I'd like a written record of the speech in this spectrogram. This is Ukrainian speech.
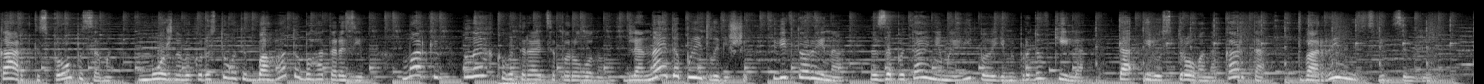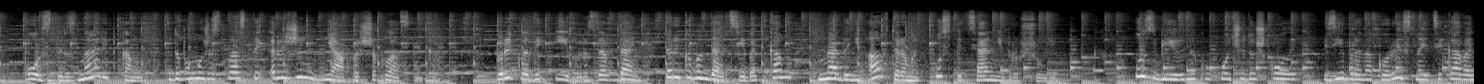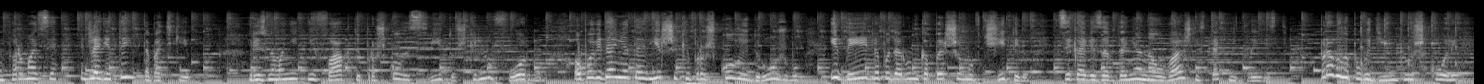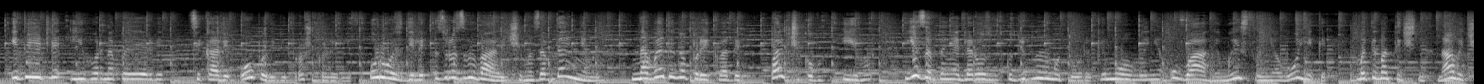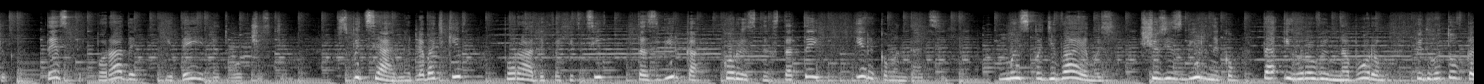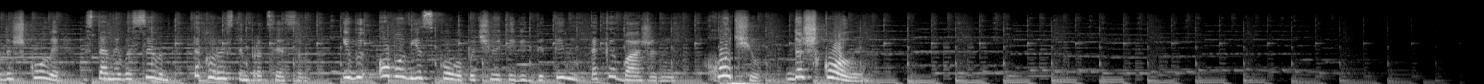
Картки з прописами можна використовувати багато-багато разів. Маркер легко витирається поролоном. Для найдопитливіших вікторина з запитаннями і відповідями про довкілля та ілюстрована карта Тваринний світ землі. Постер з наліпками допоможе скласти режим дня першокласника. Приклади ігор, завдань та рекомендації батькам надані авторами у спеціальній брошурі. У збірнику Хочу до школи зібрана корисна і цікава інформація для дітей та батьків. Різноманітні факти про школи світу, шкільну форму, оповідання та віршики про школу і дружбу, ідеї для подарунка першому вчителю, цікаві завдання на уважність та кмітливість, правила поведінки у школі, ідеї для ігор на перерві, цікаві оповіді про школярів. У розділі з розвиваючими завданнями наведено приклади пальчикових ігор. Є завдання для розвитку дрібної моторики, мовлення, уваги, мислення, логіки, математичних навичок, тести, поради, ідеї для творчості. Спеціально для батьків поради фахівців та збірка корисних статей і рекомендацій. Ми сподіваємось, що зі збірником та ігровим набором підготовка до школи стане веселим та корисним процесом, і ви обов'язково почуєте від дитини таке бажане Хочу до школи!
